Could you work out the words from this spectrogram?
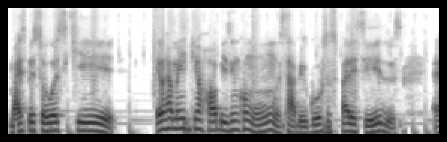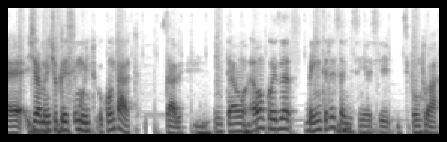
mas pessoas que eu realmente tinha hobbies em comum, sabe, gostos parecidos, é, geralmente eu cresci muito o contato, sabe? Então é uma coisa bem interessante, assim, esse, se pontuar.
